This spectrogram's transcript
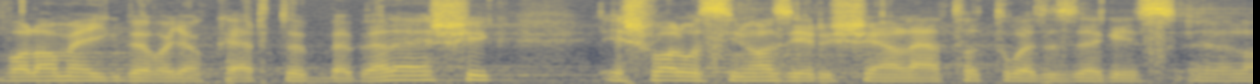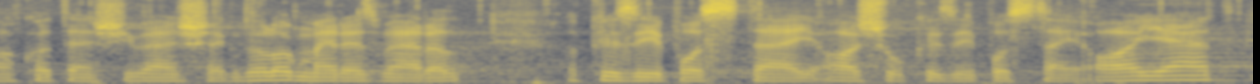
valamelyikbe, vagy akár többbe beleesik, és valószínű azért is ilyen látható ez az egész lakhatási válság dolog, mert ez már a, a középosztály, alsó középosztály alját,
